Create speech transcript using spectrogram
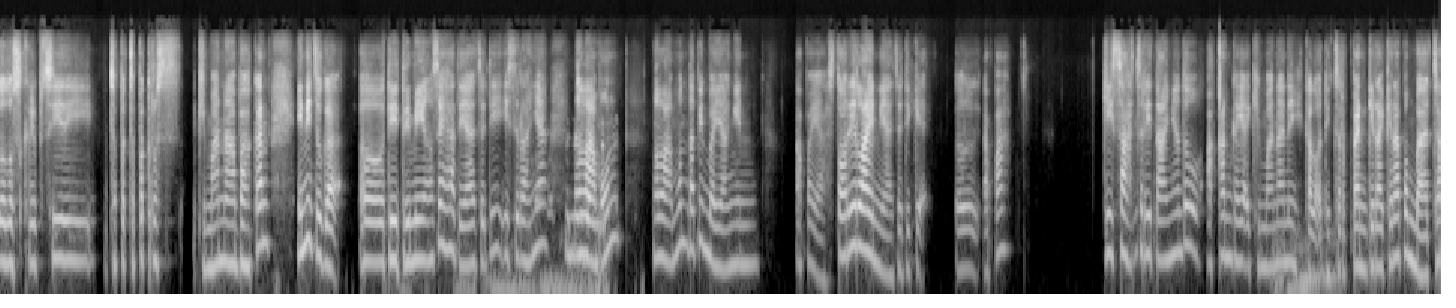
lulus skripsi cepet-cepet terus gimana. Bahkan ini juga eh, daydreaming yang sehat ya. Jadi istilahnya bener banget. ngelamun, ngelamun tapi bayangin apa ya storyline ya. Jadi kayak eh, apa kisah ceritanya tuh akan kayak gimana nih kalau di cerpen. Kira-kira pembaca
